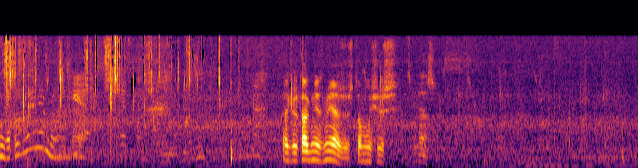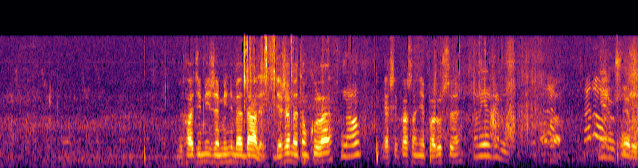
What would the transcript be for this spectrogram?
nie, to zmienimy. Jak tak nie zmierzysz, to musisz... Wychodzi mi, że milimetr dalej. Bierzemy tą kulę, No, jak się kosza nie poruszy, to mierzymy. Nie rusz.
